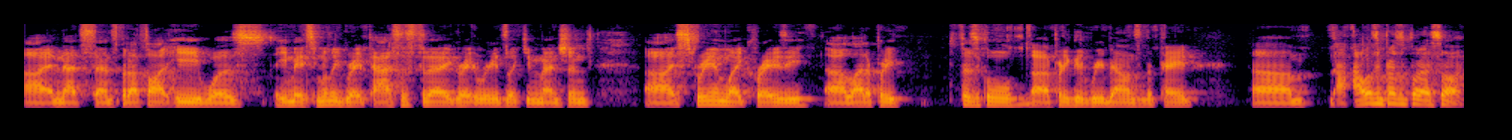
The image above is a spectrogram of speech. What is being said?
uh, in that sense, but I thought he was he made some really great passes today, great reads, like you mentioned. Uh, screening like crazy, uh, a lot of pretty physical, uh, pretty good rebounds in the paint. Um, I was impressed with what I saw.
